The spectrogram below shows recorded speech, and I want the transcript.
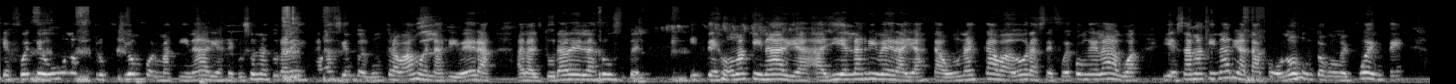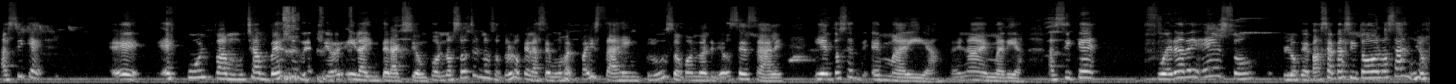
que fue que hubo una obstrucción por maquinaria, recursos naturales estaban haciendo algún trabajo en la ribera a la altura de la Roosevelt y dejó maquinaria allí en la ribera y hasta una excavadora se fue con el agua y esa maquinaria taponó junto con el puente. Así que eh, es culpa muchas veces del río y la interacción con nosotros, nosotros lo que le hacemos al paisaje, incluso cuando el río se sale. Y entonces en María, ¿verdad? En María. Así que fuera de eso, lo que pasa casi todos los años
